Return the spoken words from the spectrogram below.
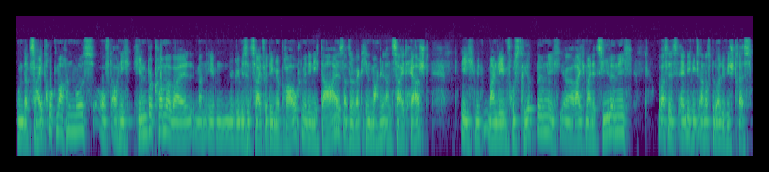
unter Zeitdruck machen muss, oft auch nicht hinbekomme, weil man eben eine gewisse Zeit für Dinge braucht. Und wenn die nicht da ist, also wirklich ein Mangel an Zeit herrscht, ich mit meinem Leben frustriert bin, ich erreiche meine Ziele nicht was letztendlich nichts anderes bedeutet wie Stress.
